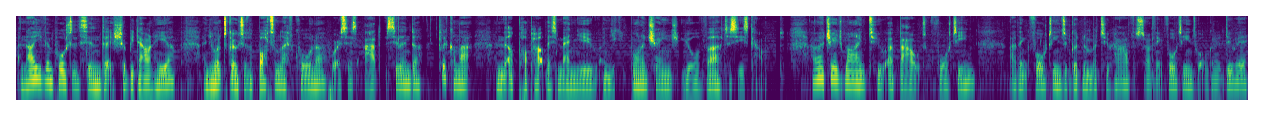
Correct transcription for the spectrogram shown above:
And now you've imported the cylinder, it should be down here, and you want to go to the bottom left corner where it says add cylinder, click on that, and it'll pop out this menu, and you want to change your vertices count. I'm going to change mine to about 14, I think 14 is a good number to have, so I think 14 is what we're going to do here.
